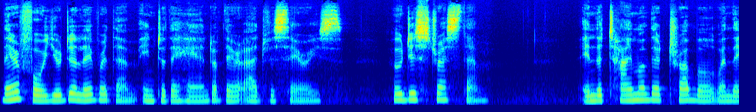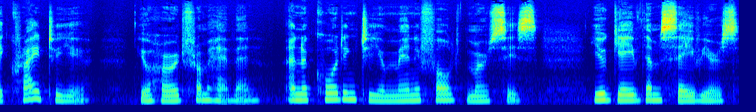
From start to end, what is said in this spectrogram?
Therefore you delivered them into the hand of their adversaries, who distressed them. In the time of their trouble, when they cried to you, you heard from heaven, and according to your manifold mercies, you gave them saviors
